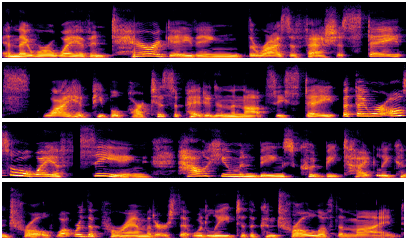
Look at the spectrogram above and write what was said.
And they were a way of interrogating the rise of fascist states. Why had people participated in the Nazi state? But they were also a way of seeing how human beings could be tightly controlled. What were the parameters that would lead to the control of the mind?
